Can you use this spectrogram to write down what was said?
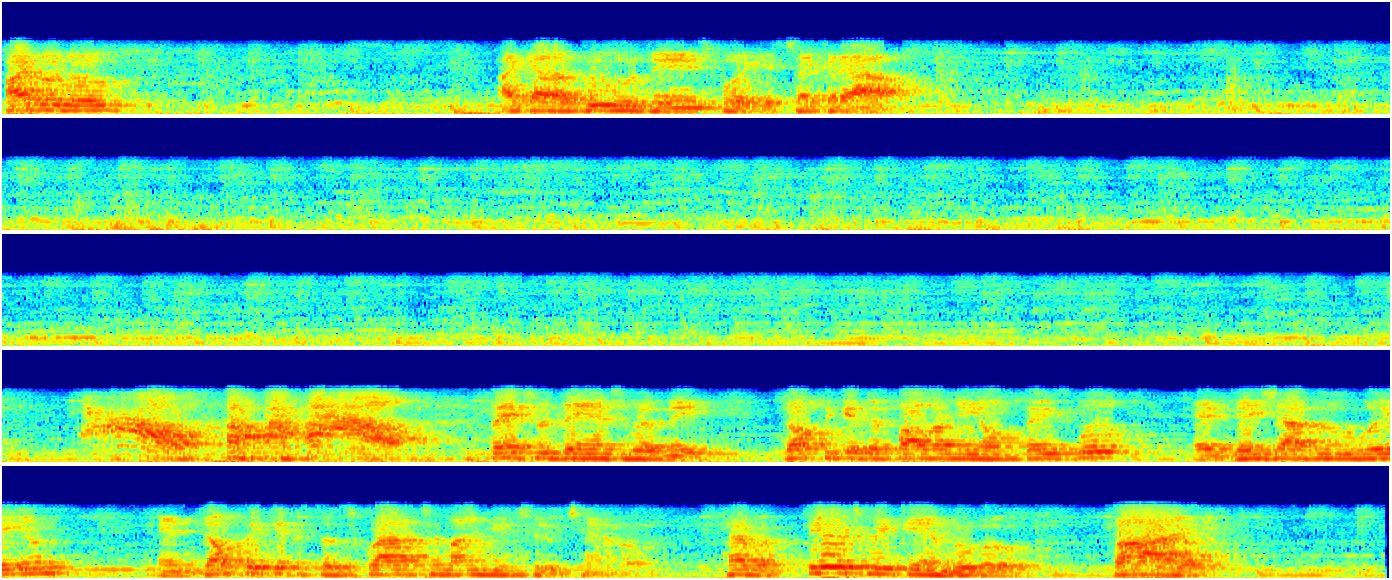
Hi, Boo Boo. I got a Boo Boo dance for you. Check it out. Ow! Thanks for dancing with me. Don't forget to follow me on Facebook at Dejavu Williams, and don't forget to subscribe to my YouTube channel. Have a fierce weekend, boo boo. Bye.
